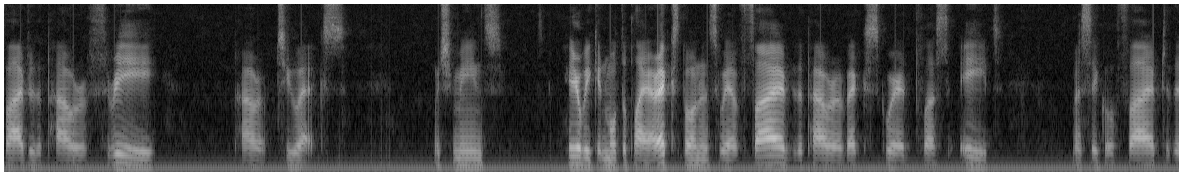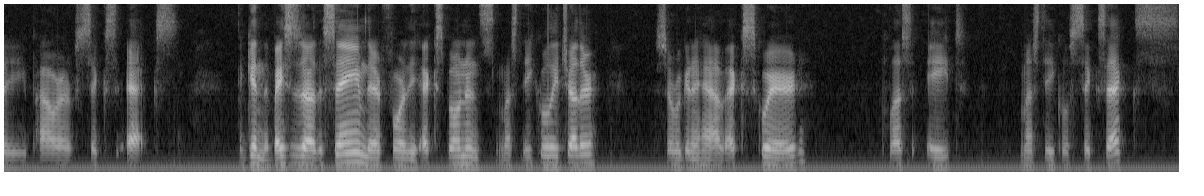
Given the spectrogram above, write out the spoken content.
5 to the power of 3 power of 2x which means here we can multiply our exponents. We have 5 to the power of x squared plus 8 must equal 5 to the power of 6x. Again, the bases are the same, therefore the exponents must equal each other. So we're going to have x squared plus 8 must equal 6x.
